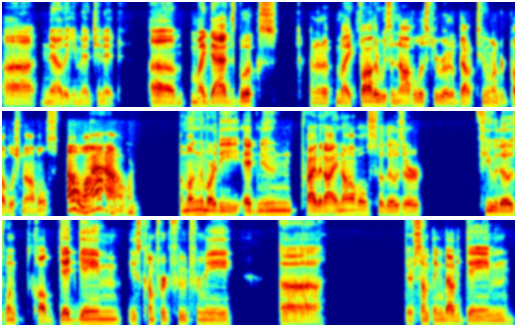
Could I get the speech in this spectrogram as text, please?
Uh, now that you mention it, um, my dad's books. I don't know if my father was a novelist. He wrote about 200 published novels. Oh Among- wow. Among them are the Ed Noon Private Eye novels. So those are a few of those. One called Dead Game is comfort food for me. Uh, there's something about a dame.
